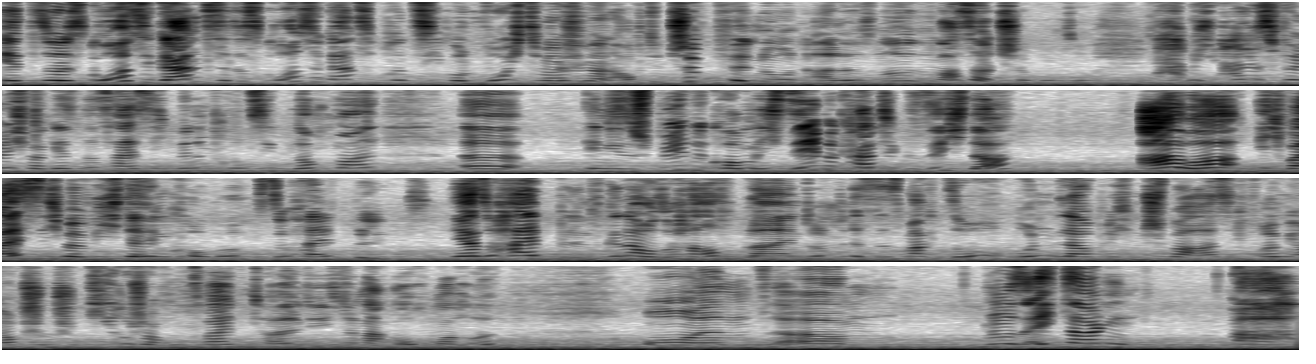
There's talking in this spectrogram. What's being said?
jetzt so das große Ganze, das große ganze Prinzip und wo ich zum Beispiel dann auch den Chip finde und alles, Wasserchip und so, habe ich alles völlig vergessen. Das heißt, ich bin im Prinzip nochmal äh, in dieses Spiel gekommen. Ich sehe bekannte Gesichter, aber ich weiß nicht mehr, wie ich da hinkomme. so halb blind. Ja, so halbblind, genau, so half-blind. Und es, es macht so unglaublichen Spaß. Ich freue mich auch schon tierisch auf den zweiten Teil, den ich danach auch mache. Und ähm, ich muss echt sagen, ah,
